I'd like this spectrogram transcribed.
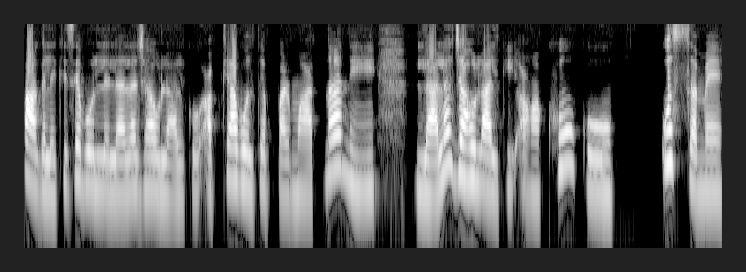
पागल है। किसे बोल रहे लाला झाऊलाल को। अब क्या बोलते हैं? परमात्मा ने लाला झाऊलाल की आँखों को उस समय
